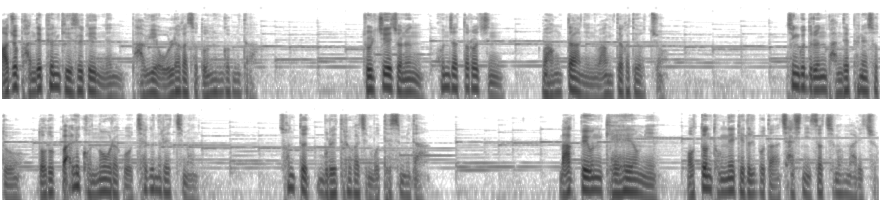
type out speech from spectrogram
아주 반대편 기슭에 있는 바위에 올라가서 노는 겁니다. 졸지에 저는 혼자 떨어진 왕따 아닌 왕따가 되었죠. 친구들은 반대편에서도 너도 빨리 건너오라고 채근을 했지만 선뜻 물에 들어가지 못했습니다. 막 배운 개 헤엄이 어떤 동네 개들보다 자신이 있었지만 말이죠.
